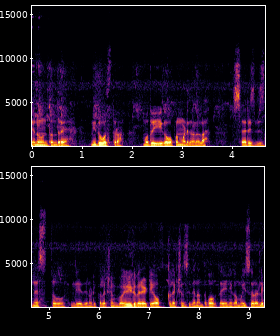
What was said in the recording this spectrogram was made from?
ಏನು ಅಂತಂದರೆ ನಿಧು ವಸ್ತ್ರ. ಮೊದಲು ಈಗ ಓಪನ್ ಮಾಡಿದಾಳಲ್ಲ ಸ್ಯಾರೀಸ್ ಬಿಸ್ನೆಸ್ ತು ಇಲ್ಲಿ ಇದೆ ನೋಡಿ collection wild variety of collections ಇದೆ. ನಾನು ತಗೋಗ್ತಾ ಇದ್ದೀನಿ ಈಗ ಮೈಸೂರಲ್ಲಿ.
